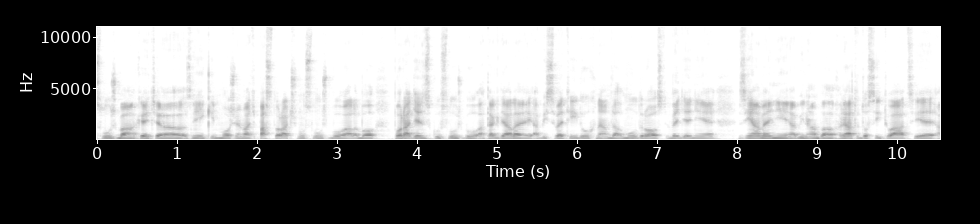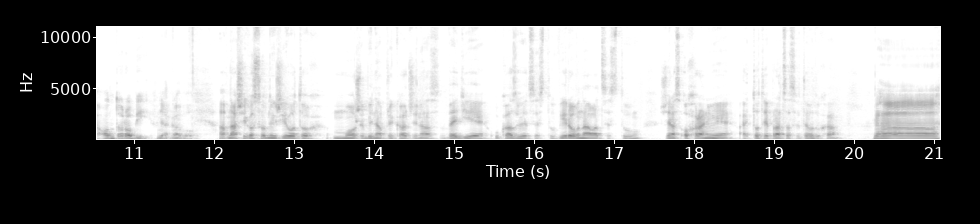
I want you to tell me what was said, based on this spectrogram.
služba, keď e, s niekým môžeme mať pastoračnú službu alebo poradenskú službu a tak ďalej, aby Svetý duch nám dal múdrosť, vedenie, zjavenie, aby nám dal hľad do situácie a on to robí, vďaka Bohu. A v našich osobných životoch môže byť napríklad, že nás vedie, ukazuje cestu, vyrovnáva cestu, že nás ochraňuje. Aj toto je práca Svetého Ducha? Uh,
